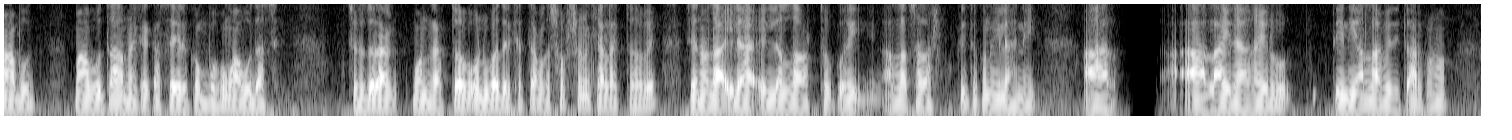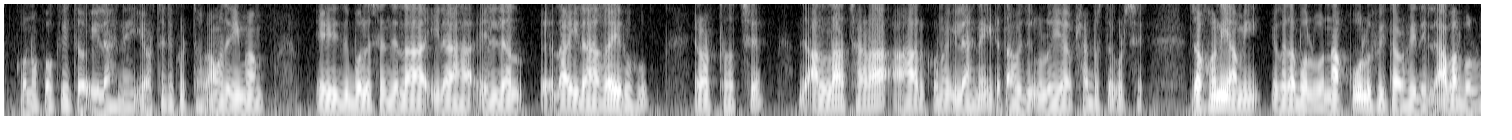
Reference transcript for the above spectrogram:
মাহবুদ মাহবুদ অনেকের কাছে এরকম বহু মাহবুদ আছে। সুতরাং মনে রাখতে হবে, অনুবাদের ক্ষেত্রে আমাদের সবসময় খেয়াল রাখতে হবে, যেন লা ইলাহ ইল্লাল্লাহ অর্থ করি, আল্লাহ ছাড়া প্রকৃত কোনো ইলাহ নেই। আর লা ইলাহ গাইরু তিনি আল্লাহ ব্যতীত আর কোনো কোনো প্রকৃত ইলাহ নেই, এই অর্থটি করতে হবে। আমাদের ইমাম এই বলেছেন যে লা ইলাহা লা ইলাহা গাইরুহু এর অর্থ হচ্ছে যে আল্লাহ ছাড়া আর কোনো ইলাহ নেই, এটা তাহিদ উলহিয়া সাব্যস্ত করছে। যখনই আমি একথা বলব, নাকুল ফি তাহিদিল্লা আবার বলব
